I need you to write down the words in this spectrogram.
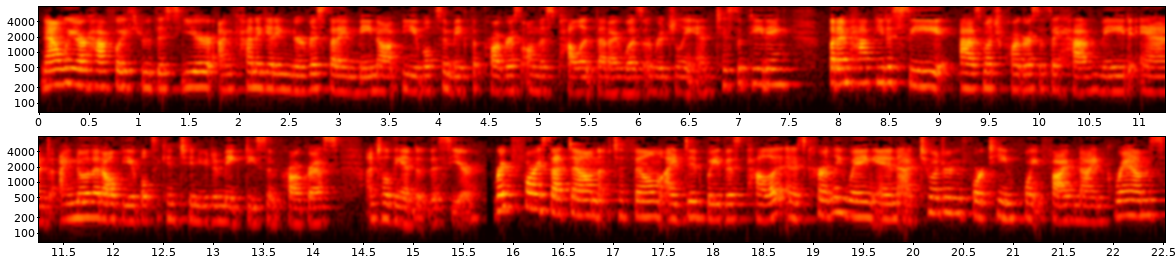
Now we are halfway through this year. I'm kind of getting nervous that I may not be able to make the progress on this palette that I was originally anticipating, but I'm happy to see as much progress as I have made and I know that I'll be able to continue to make decent progress until the end of this year. Right before I sat down to film, I did weigh this palette and it's currently weighing in at 214.59 grams,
